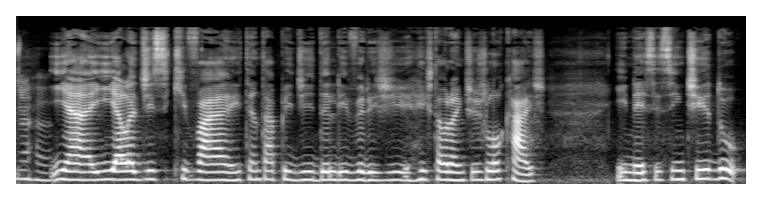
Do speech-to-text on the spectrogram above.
Uhum. E aí ela disse que vai tentar pedir deliveries de restaurantes locais. E nesse sentido,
